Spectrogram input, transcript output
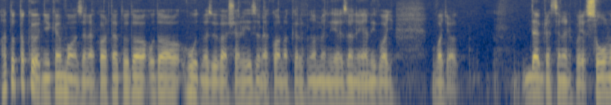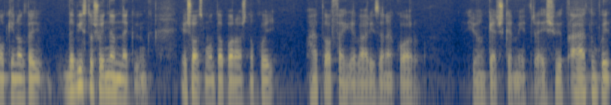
hát ott a környéken van zenekar, tehát oda, oda hódmezővásárhelyi zenekarnak kellett volna mennie zenélni, vagy, vagy a Debrecennek, vagy a Szolnokinak, de, de biztos, hogy nem nekünk. És azt mondta a parancsnok, hogy hát a Fehérvári zenekar jön Kecskemétre, és ott álltunk, hogy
